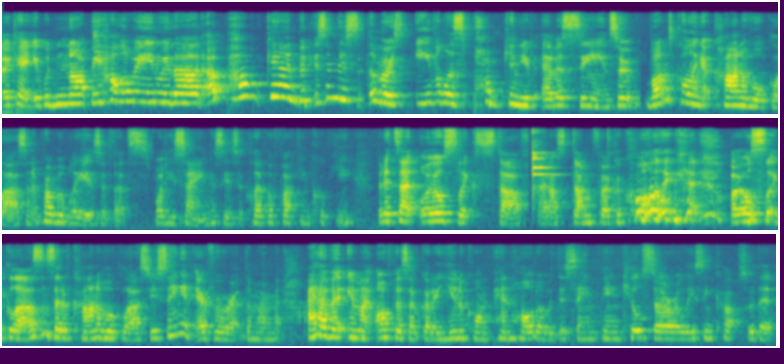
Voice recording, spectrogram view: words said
Okay, it would not be Halloween without a pumpkin, but isn't this the most evilest pumpkin you've ever seen? So Vaughn's calling it carnival glass, and it probably is if that's what he's saying, because he's a clever fucking cookie. But it's that oil slick stuff that us dumb folk are calling it oil slick glass instead of carnival glass. You're seeing it everywhere at the moment. I have it in my office. I've got a unicorn pen holder with the same thing. Killstar releasing cups with it.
